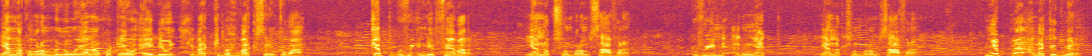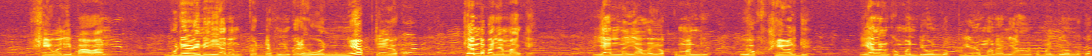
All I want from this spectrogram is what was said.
yàlla na ko borom bi nungu yàlla na ko teew ay déwén ci barke barke Serigne Touba képp ku fi indi feebar yàlla na ko suñu borom saafara ku fi indi ak ñàkk yàlla na ko suñu borom saafara ñëpp leen ànd ak ak wér xéewal yi baawaan bu déwénee yàlla na ko def ñu ko defee woon ñëpp teewe ko kenn bañ a manqué yàlla na yàlla yokk man gi yokk xéewal gi yàlla na ko mën di woon lépp lii nu mën ren yàlla na ko mën di woon lu ko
